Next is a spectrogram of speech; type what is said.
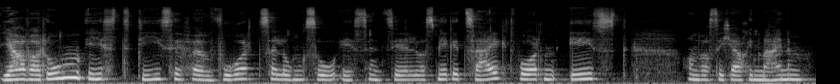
Ja, warum ist diese Verwurzelung so essentiell? Was mir gezeigt worden ist und was ich auch in meinem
